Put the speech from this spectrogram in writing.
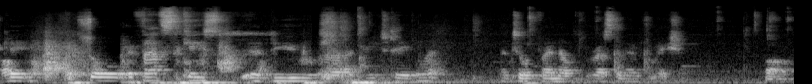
Okay, so if that's the case, uh, do you uh, need to table it until we find out the rest of the information? Um,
